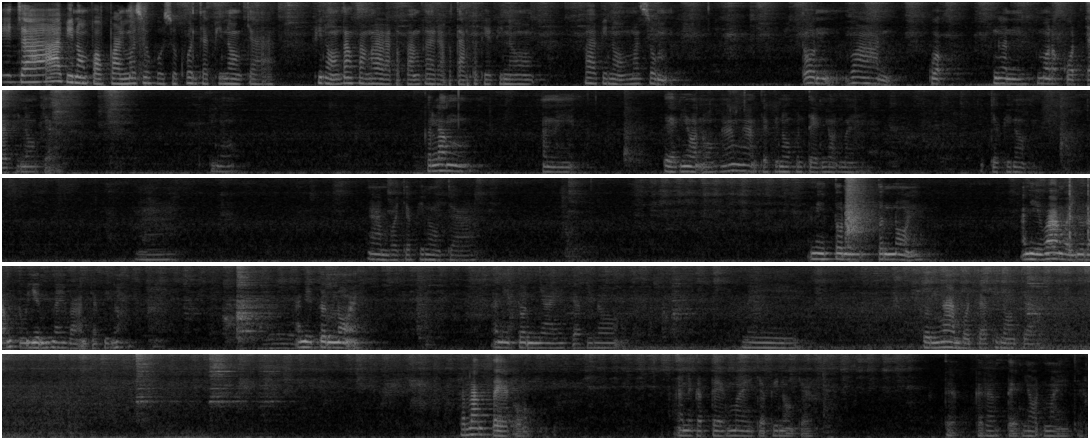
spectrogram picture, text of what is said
ดีจ้าพี่น้องปอกไปเมื่อสุขสุขคนจากพี่น้องจ้าพี่น้องตั้งฟังลาล้วกับฟังไทยแล้วก็ต่างประเทศพี่น้องพาพี่น้องมาสมต้นว่านกวกเงินมรกตจากพี่น้องจ้าพี่น้องกำลังอันนี้แตกยอดออกงามงามจากพี่น้องคนแตกยอดใหม่จากพี่น้องอืม งามบ่จ้ะพี่น้องจ้าอันนี้ต้นต้นหน่อย อันนี้ว่างไว้อยู่หลังตู้เย็นในบ้านจ้ะพี่น้อง อันนี้ต้นหน่อย อันนี้ต้นใหญ่จ้ะพี่น้องนี่ต้นงามบ่จ้ะพี่น้องจ้ากำลังแตกออก อันนี้ก็แตกใหม่จ้ะพี่น้องจ้ะแตกกำลังแตกยอดใหม่จ้ะ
